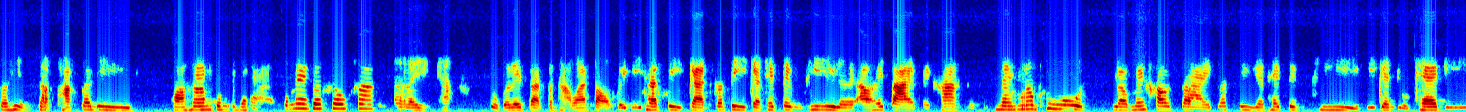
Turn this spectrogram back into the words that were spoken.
ก็เห็นสักพักก็ดี พอห้ามก็มีปัญหาก็แม่ก็เข้าข้างอะไรอย่างเงี้ยหนูก็เลยตัดปัญหาว่าต่อไปนี้ถ้าตีกันก็ตีกันให้เต็มที่เลยเอาให้ตายไปข้างหนึงในเมื่อพูดเราไม่เข้าใจก็ตีกันให้เต็มที่มีกันอยู่แค่นี้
